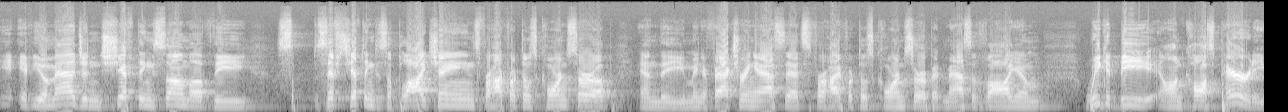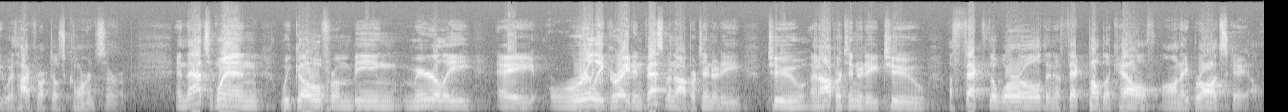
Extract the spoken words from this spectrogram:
if you imagine shifting some of the shifting to supply chains for high fructose corn syrup and the manufacturing assets for high fructose corn syrup at massive volume, we could be on cost parity with high fructose corn syrup. And that's when we go from being merely a really great investment opportunity to an opportunity to affect the world and affect public health on a broad scale.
